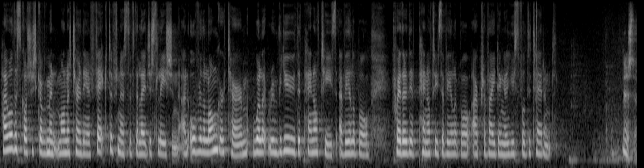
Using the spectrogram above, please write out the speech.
How will the Scottish Government monitor the effectiveness of the legislation and over the longer term, will it review the penalties available, whether the penalties available are providing a useful deterrent? Minister.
